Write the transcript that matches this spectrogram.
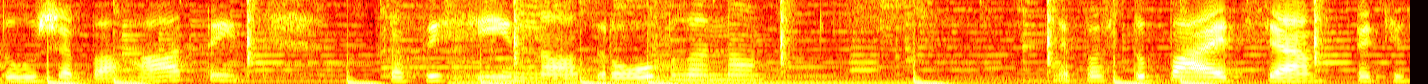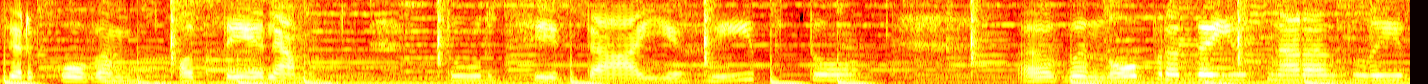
дуже багатий, професійно зроблено, не поступається п'ятизірковим отелям Турції та Єгипту. Е, Вино продають на розлив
